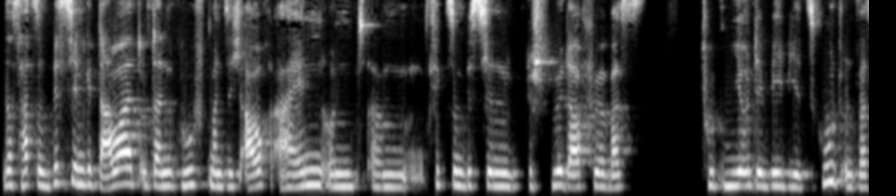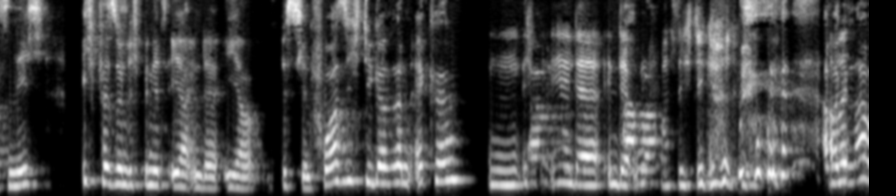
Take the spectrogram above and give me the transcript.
Das hat so ein bisschen gedauert und dann ruft man sich auch ein und ähm, kriegt so ein bisschen Gespür dafür, was tut mir und dem Baby jetzt gut und was nicht. Ich persönlich bin jetzt eher in der eher bisschen vorsichtigeren Ecke. Mm, ich bin eher in der, in der aber, unvorsichtigeren. aber, aber, genau,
